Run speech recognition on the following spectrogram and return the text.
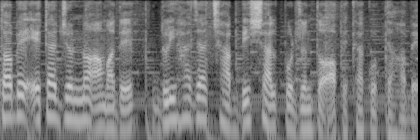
তবে এটার জন্য আমাদের দুই হাজার ছাব্বিশ সাল পর্যন্ত অপেক্ষা করতে হবে।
